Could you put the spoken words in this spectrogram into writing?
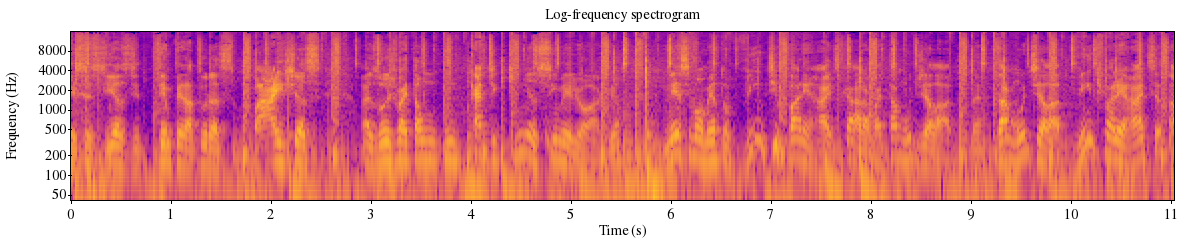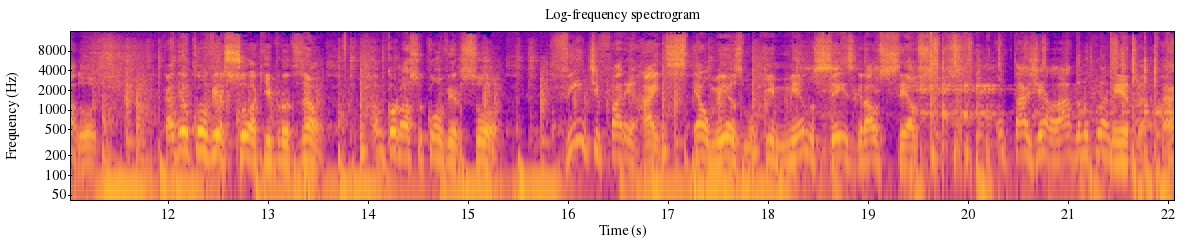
esses dias de temperaturas baixas. Mas hoje vai estar um, um cadiquinho assim melhor, viu? Nesse momento, 20 Fahrenheit. Cara, vai estar muito gelado, né? Tá muito gelado. 20 Fahrenheit, você tá louco. Cadê o conversor aqui, produção? Vamos com o nosso conversor. 20 Fahrenheit é o mesmo que menos 6 graus Celsius. Não tá gelado no planeta, né?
